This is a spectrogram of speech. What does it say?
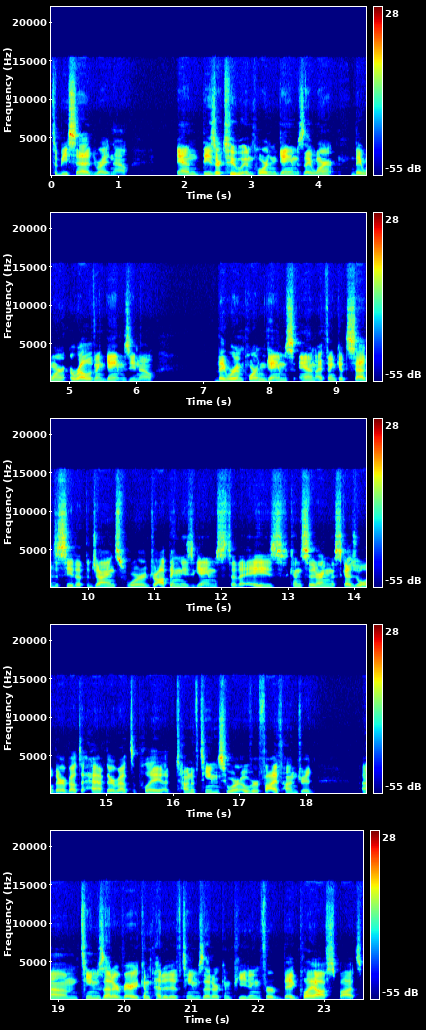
to be said right now. And these are two important games. They weren't they weren't irrelevant games, you know. They were important games, and I think it's sad to see that the Giants were dropping these games to the A's, considering the schedule they're about to have. They're about to play a ton of teams who are over 500 um, teams that are very competitive, teams that are competing for big playoff spots.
